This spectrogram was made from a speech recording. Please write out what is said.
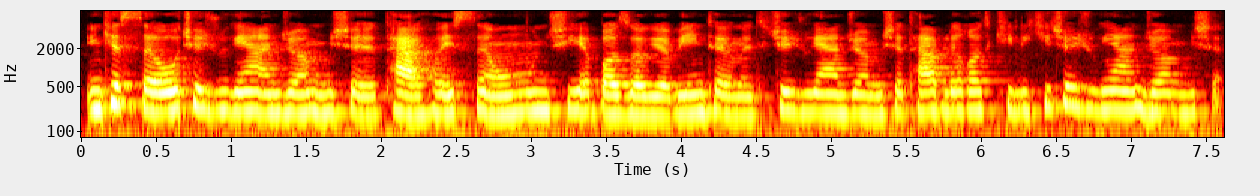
اینکه سئو چجوری انجام میشه طرحهای سئومون چیه بازاریابی اینترنتی چجوری انجام میشه تبلیغات کلیکی چجوری انجام میشه.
